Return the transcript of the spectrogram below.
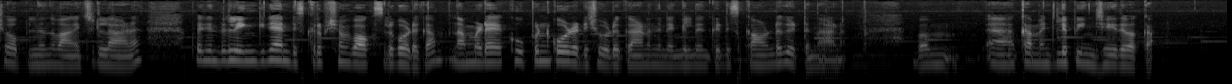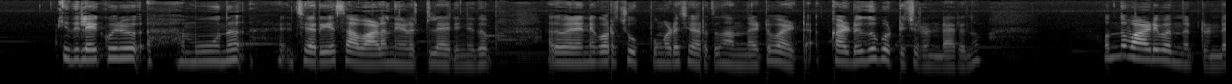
ഷോപ്പിൽ നിന്ന് വാങ്ങിച്ചിട്ടുള്ളതാണ്. അപ്പോൾ ഇതിന്റെ ലിങ്ക് ഞാൻ ഡിസ്ക്രിപ്ഷൻ ബോക്സിൽ കൊടുക്കാം. നമ്മുടെ കൂപ്പൺ കോഡ് അടിച്ചു കൊടുക്കുകയാണെന്നുണ്ടെങ്കിൽ നിങ്ങൾക്ക് ഡിസ്കൗണ്ട് കിട്ടുന്നതാണ്. അപ്പം കമന്റിൽ പിൻ ചെയ്ത് വെക്കാം. ഇതിലേക്കൊരു മൂന്ന് ചെറിയ സവാള നീളത്തിൽ അരിഞ്ഞതും അതുപോലെ തന്നെ കുറച്ച് ഉപ്പും കൂടെ ചേർത്ത് നന്നായിട്ട് വഴട്ടുക കടുക് പൊട്ടിച്ചിട്ടുണ്ടായിരുന്നു. ഒന്ന് വാടി വന്നിട്ടുണ്ട്.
